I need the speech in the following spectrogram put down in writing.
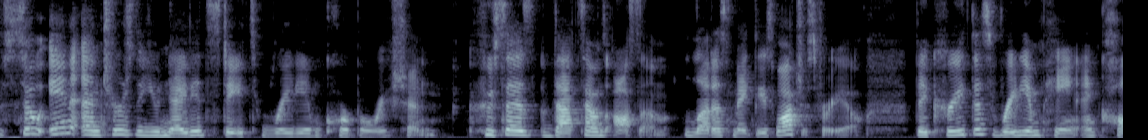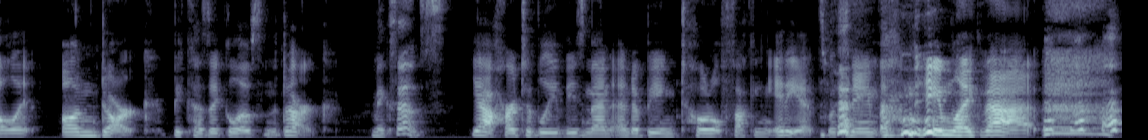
So in enters the United States Radium Corporation, who says, That sounds awesome. Let us make these watches for you. They create this radium paint and call it Undark because it glows in the dark. Makes sense. Yeah, hard to believe these men end up being total fucking idiots with a name a name like that.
